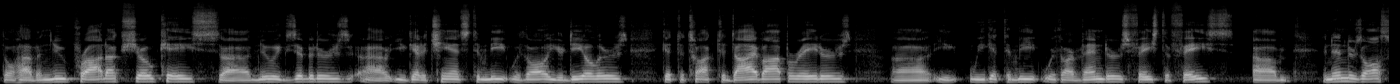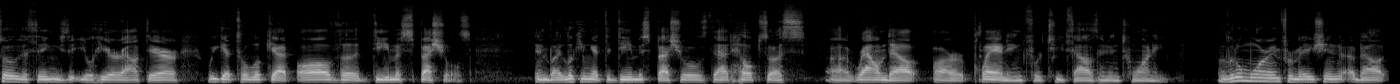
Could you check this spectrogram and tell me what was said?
They'll have a new product showcase, uh, new exhibitors. Uh, you get a chance to meet with all your dealers, get to talk to dive operators. Uh, you, we get to meet with our vendors face to face and then there's also the things that you'll hear out there. We get to look at all the DEMA specials. And by looking at the DEMA specials, that helps us uh, round out our planning for 2020. A little more information about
